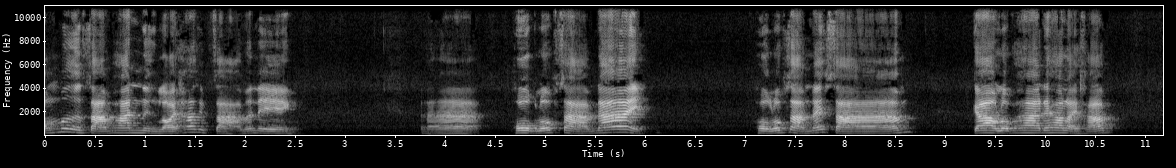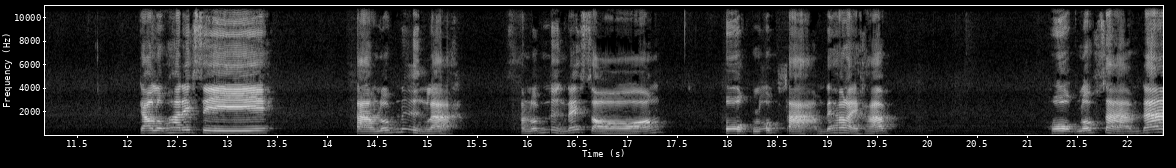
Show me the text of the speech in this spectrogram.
23,153 นั่นเอง อ่า6ลบ3ได้6ลบ3ได้ 3 9ลบ5ได้เท่าไหร่ครับ9ลบ5ได้ 4 3ลบ1ล่ะ3ลบ1ได้ 2 6ลบ3ได้เท่าไหร่ครับ 6ลบ3ได้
